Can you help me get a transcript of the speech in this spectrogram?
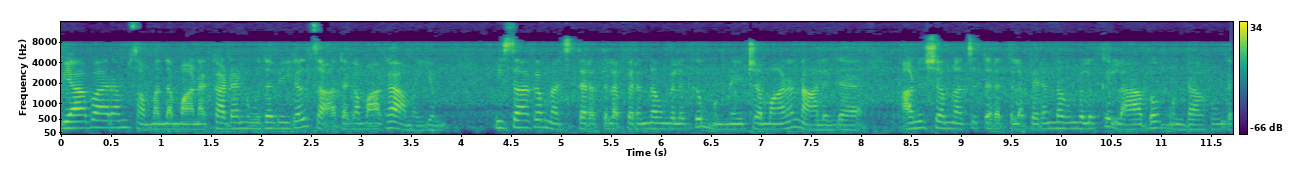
வியாபாரம் சம்பந்தமான கடன் உதவிகள் சாதகமாக அமையும். விசாகம் நட்சத்திரத்தில் பிறந்தவங்களுக்கு முன்னேற்றமான நாளுங்க. அனுஷம் நட்சத்திரத்தில் பிறந்தவங்களுக்கு லாபம் உண்டாகுங்க.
